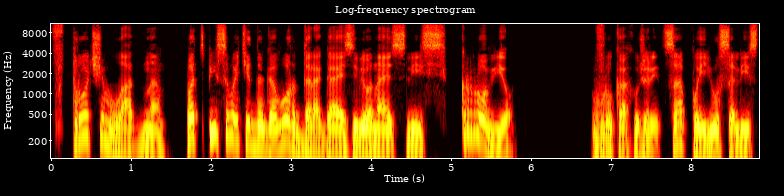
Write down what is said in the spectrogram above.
Впрочем, ладно, подписывайте договор, дорогая зеленая слизь, кровью. В руках у жреца появился лист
